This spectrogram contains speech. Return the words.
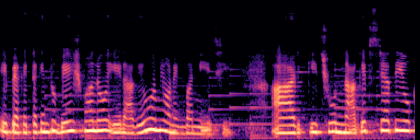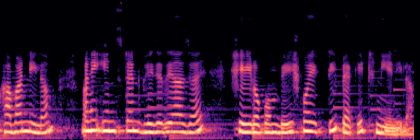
এই প্যাকেটটা কিন্তু বেশ ভালো, এর আগেও আমি অনেকবার নিয়েছি। আর কিছু নাগেটস জাতীয় খাবার নিলাম মানে ইনস্ট্যান্ট ভেজে দেওয়া যায়। সেই রকম বেশ কয়েকটি প্যাকেট নিয়ে নিলাম।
